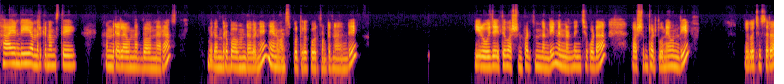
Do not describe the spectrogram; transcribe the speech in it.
హాయ్ అండి అందరికీ నమస్తే. అందరు ఎలా ఉన్నారు? బాగున్నారా? మీరందరూ బాగుండాలని నేను మనస్ఫూర్తిగా కోరుకుంటున్నానండి. ఈ రోజు అయితే వర్షం పడుతుందండి. నిన్నటి నుంచి కూడా వర్షం పడుతూనే ఉంది. ఇగో చూసారా?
